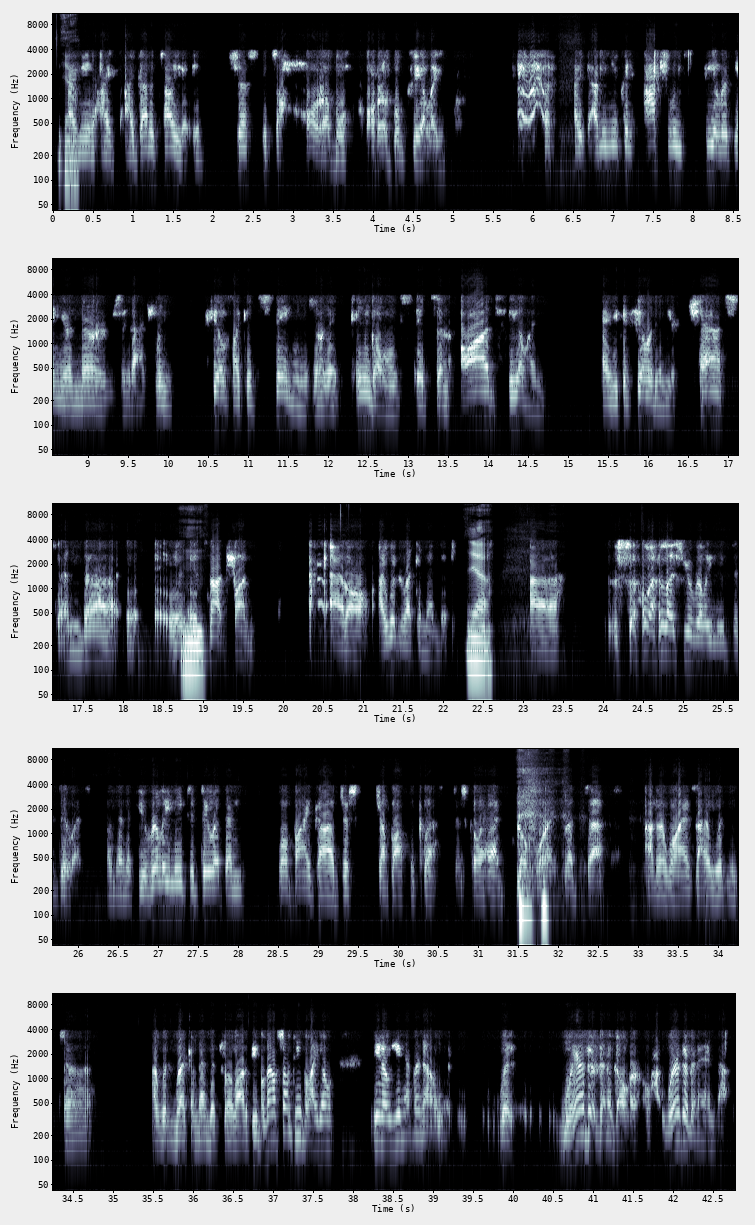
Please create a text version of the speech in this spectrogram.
Yeah. I mean, I, I got to tell you, it just, it's a horrible, horrible feeling. I, I mean, you can actually feel it in your nerves. It actually feels like it stings or it tingles. It's an odd feeling. And you can feel it in your chest, and uh, it, it, Mm. it's not fun at all. I wouldn't recommend it. Yeah. Uh, so unless you really need to do it, and then if you really need to do it, then well, by God, just jump off the cliff. Just go ahead, go for it. But uh, otherwise, I wouldn't. I wouldn't recommend it for a lot of people. Now, some people I don't. You know, you never know wh- wh- where they're going to go or where they're going to end up.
